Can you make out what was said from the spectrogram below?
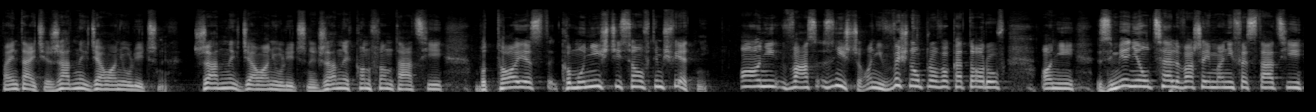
Pamiętajcie, żadnych działań ulicznych, żadnych działań ulicznych, żadnych konfrontacji, bo to jest, komuniści są w tym świetni oni was zniszczą. Oni wyślą prowokatorów, oni zmienią cel waszej manifestacji,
